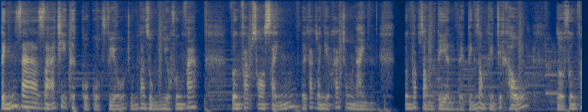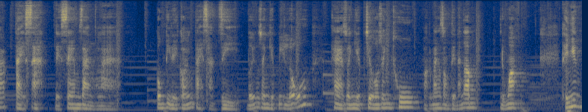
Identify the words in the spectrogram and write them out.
tính ra giá trị thực của cổ phiếu, chúng ta dùng nhiều phương pháp. Phương pháp so sánh với các doanh nghiệp khác trong ngành, phương pháp dòng tiền để tính dòng tiền chiết khấu, rồi phương pháp tài sản để xem rằng là công ty đấy có những tài sản gì với những doanh nghiệp bị lỗ hay là doanh nghiệp chưa có doanh thu hoặc đang dòng tiền đang âm đúng không? Thế nhưng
